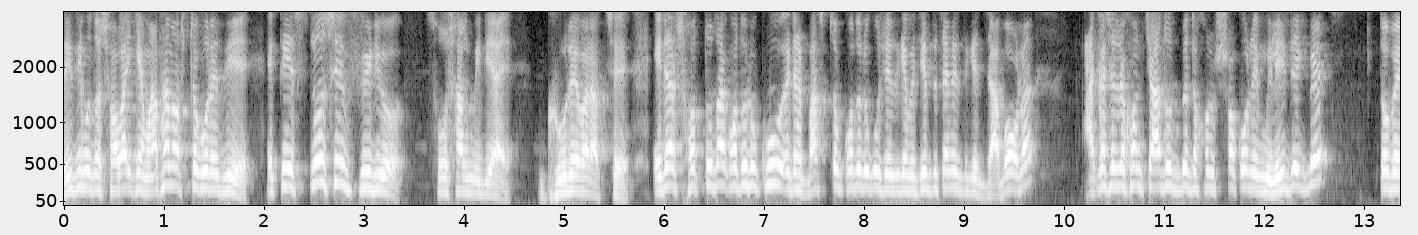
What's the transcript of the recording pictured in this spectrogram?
রীতিমতো সবাইকে মাথা নষ্ট করে দিয়ে একটি এক্সক্লুসিভ ভিডিও সোশ্যাল মিডিয়ায় ঘুরে বেড়াচ্ছে। এটার সত্যতা কতটুকু, এটার বাস্তব কতটুকু সেদিকে আমি যেতে চাই না, সেদিকে যাব না। আকাশে যখন চাঁদ উঠবে, তখন সকলে মিলেই দেখবে। তবে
